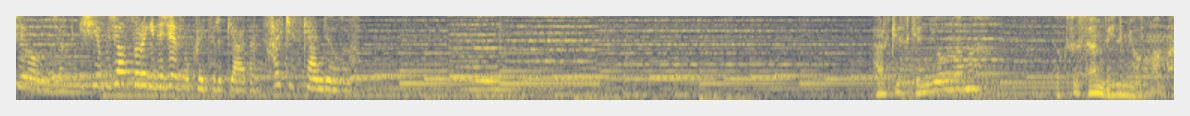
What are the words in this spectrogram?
Şey olmayacak. İşi yapacağız sonra gideceğiz bu kıytırık yerden. Herkes kendi yoluna. Herkes kendi yoluna mı? Yoksa sen benim yoluma mı?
